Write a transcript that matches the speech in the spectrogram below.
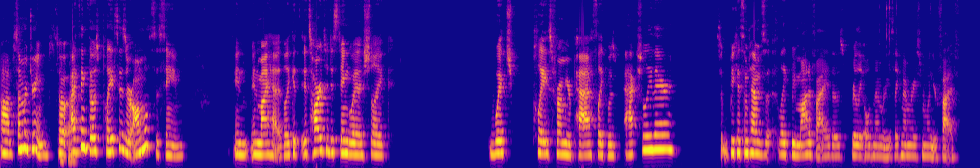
Um, some are dreams. So Okay. I think those places are almost the same in in my head. Like it's it's hard to distinguish like which place from your past like was actually there. So because sometimes like we modify those really old memories, like memories from when you're five.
